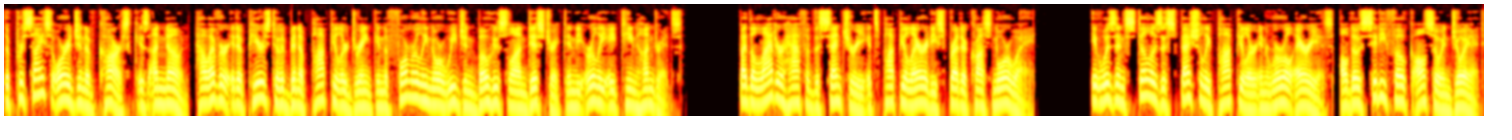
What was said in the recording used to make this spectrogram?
The precise origin of karsk is unknown, however it appears to have been a popular drink in the formerly Norwegian Bohuslän district in the early 1800s. By the latter half of the century its popularity spread across Norway. It was and still is especially popular in rural areas, although city folk also enjoy it.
